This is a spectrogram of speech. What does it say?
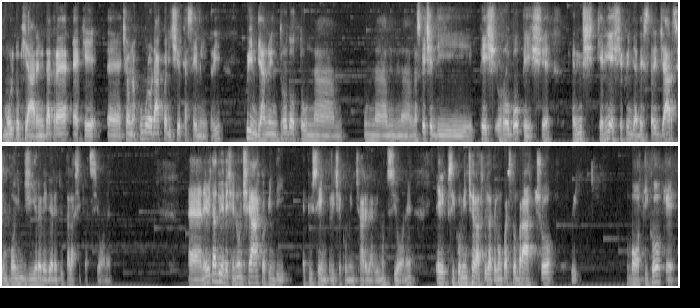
molto chiare, nell'unità 3 è che eh, c'è un accumulo d'acqua di circa 6 metri, quindi hanno introdotto una, una, una, una specie di pesce, robot pesce che riesce quindi a destreggiarsi un po' in giro e vedere tutta la situazione. Eh, nell'unità 2 invece non c'è acqua, quindi è più semplice cominciare la rimozione e si comincerà, scusate, con questo braccio qui, robotico, che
